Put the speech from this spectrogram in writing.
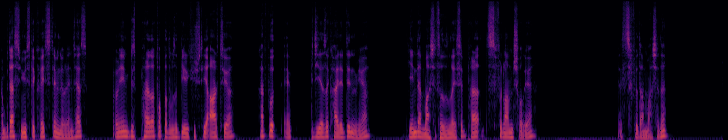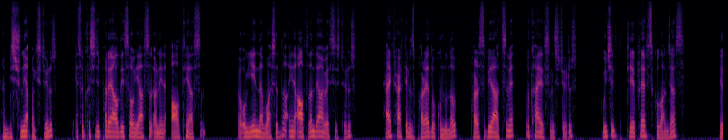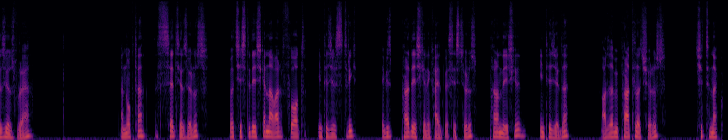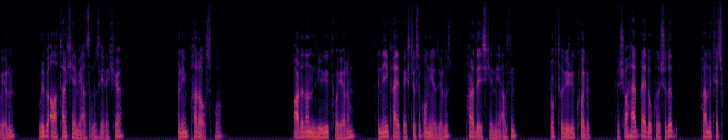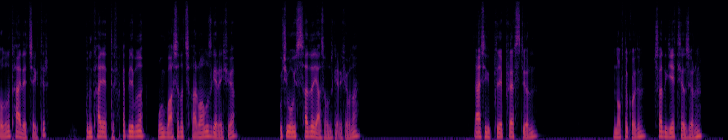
Ya bu ders Unity'de kayıt sistemini öğreneceğiz. Örneğin biz paralar topladığımızda 1, 2, 3 diye artıyor. Fakat bu e, bir cihaza kaydedilmiyor. Yeniden başlatıldığında ise para sıfırlanmış oluyor. Evet, sıfırdan başladı. Yani biz şunu yapmak istiyoruz. En son kaçıncı parayı aldıysa o yazsın. Örneğin 6 yazsın. Ve o yeniden başladığında yine 6'dan devam etsin istiyoruz. Her karakterimiz paraya dokunduğunda parası 1 artsın ve bunu kaydetsin istiyoruz. Bu için player prefs kullanacağız. Yazıyoruz buraya. Yani nokta set yazıyoruz. Böyle çeşitli değişkenler var. Float, integer, string. E biz para değişkenini kaydetmesi istiyoruz. Paranın değişkeni integer'de. Arada bir parantez açıyoruz. Çift tırnak koyuyorum. Buraya bir anahtar kelime yazmamız gerekiyor. Örneğin para olsun bu. Ardından virgül koyuyorum. E neyi kaydetmek istiyorsak onu yazıyoruz. Para değişkenini yazdım. Noktalı virgül koydum. E şu an her paraya dokunuşunda paranın kaç olduğunu kaydedecektir. Bunu kaydetti. Fakat bir de bunu oyun başladığında çıkarmamız gerekiyor. Bu için oyun sade yazmamız gerekiyor buna. Aynı şekilde play prefs diyorum. Nokta koydum. De get yazıyorum.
